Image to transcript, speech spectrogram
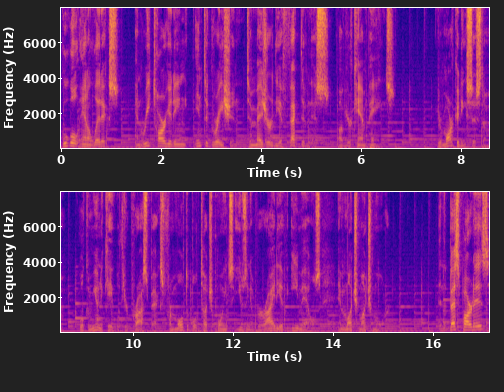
Google Analytics, and retargeting integration to measure the effectiveness of your campaigns. Your marketing system will communicate with your prospects from multiple touchpoints using a variety of emails and much, much more. And the best part is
